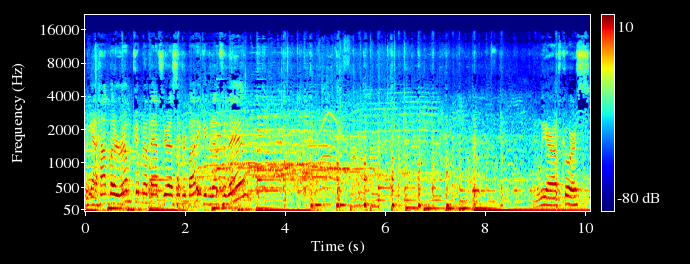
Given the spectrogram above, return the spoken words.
We got Hot Buttered Rum coming up after us, everybody. Give it up for them. And we are, of course,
